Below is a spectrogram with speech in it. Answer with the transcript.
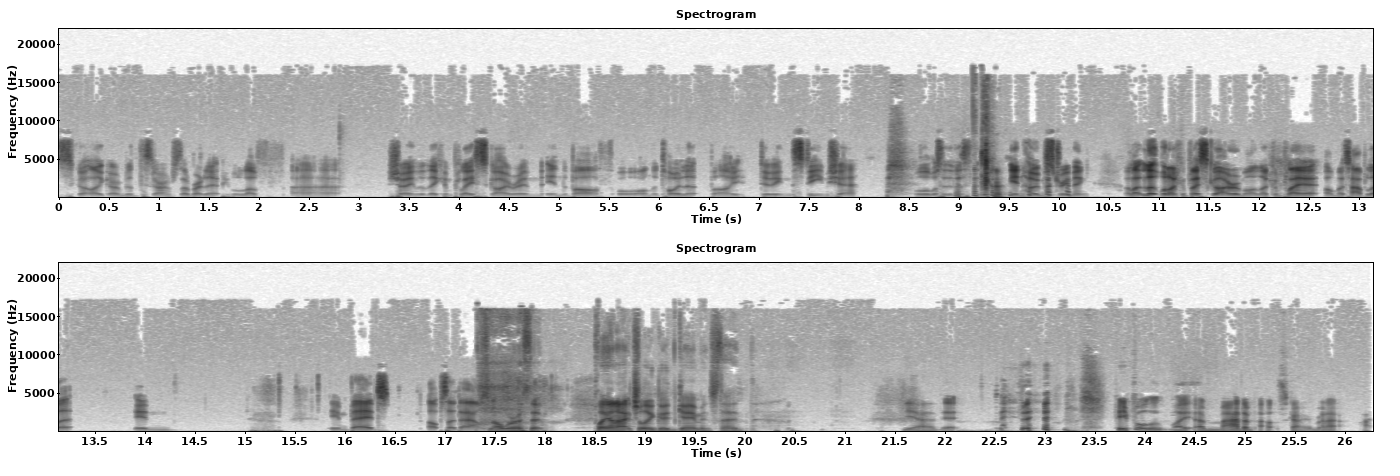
Sky, like I remember the Skyrim subreddit, people love uh, showing that they can play Skyrim in the bath or on the toilet by doing the Steam share, or was it the in-home streaming? And like, look what I can play Skyrim on. I can play it on my tablet in in bed upside down. It's not worth it. Play an actually good game instead. Yeah, it, people like are mad about Skyrim, and I, I,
